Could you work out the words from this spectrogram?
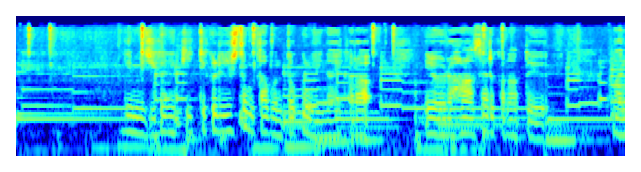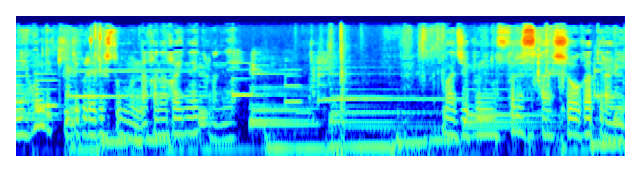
で身近に聞いてくれる人も多分特にいないからいろいろ話せるかなという。まあ日本で聞いてくれる人もなかなかいないからね。まあ自分のストレス解消がてらに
